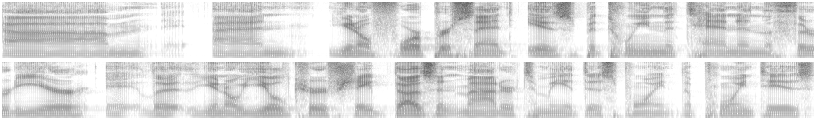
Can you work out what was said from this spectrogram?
um and you know 4% is between the 10 and the 30 year It- you know yield curve shape doesn't matter to me at this point the point is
